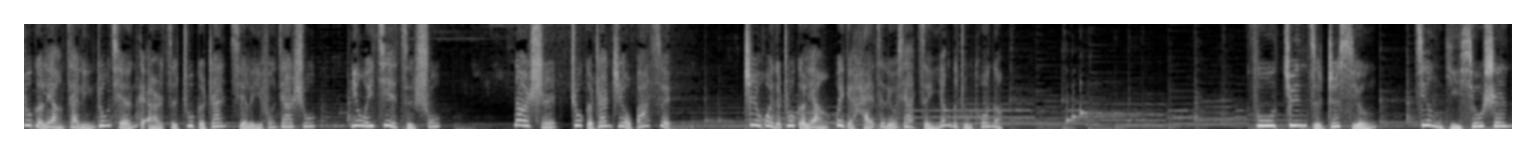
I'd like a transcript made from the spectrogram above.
诸葛亮在临终前给儿子诸葛瞻写了一封家书，名为《诫子书》。那时诸葛瞻只有八岁。智慧的诸葛亮会给孩子留下怎样的嘱托呢？夫君子之行，静以修身，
